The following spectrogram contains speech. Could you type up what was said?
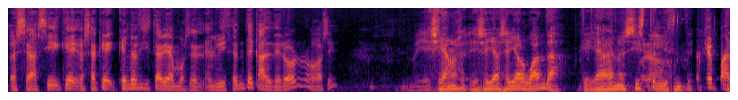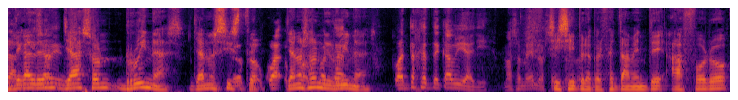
O sea, sí que, o sea, ¿qué, qué necesitaríamos? ¿El, el Vicente Calderón o así? Eso ya, no- eso ya sería el Wanda, que ya no existe Bueno, el Vicente. es que para Vicente Calderón soy- ya son ruinas, ya no existe. Pero, ¿cu- Ya no son ni ruinas. ¿Cuánta gente cabía allí? Más o menos. Sí, eso, sí, ¿no? pero perfectamente aforo,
